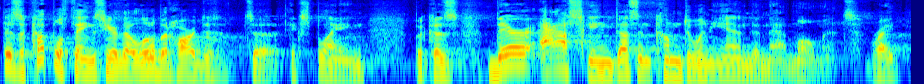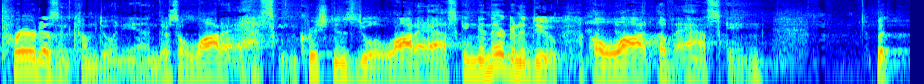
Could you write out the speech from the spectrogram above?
There's a couple of things here that are a little bit hard to, to explain because their asking doesn't come to an end in that moment, right? Prayer doesn't come to an end. There's a lot of asking. Christians do a lot of asking, and they're going to do a lot of asking. But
